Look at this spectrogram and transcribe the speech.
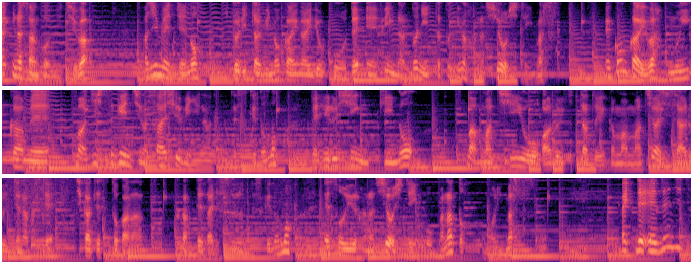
はい、皆さん、こんにちは。初めての一人旅の海外旅行で、えフィンランドに行った時の話をしています。え今回は6日目、まあ、実質現地の最終日になるんですけども、えヘルシンキの、まあ、街を歩いたというか、まあ、街は実際歩いてなくて、地下鉄とかな使ってたりするんですけども、えそういう話をしていこうかなと思います。はい、で、え前日、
